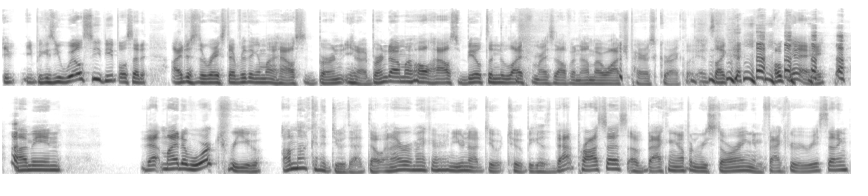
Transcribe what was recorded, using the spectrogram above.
if because you will see people said I just erased everything in my house, burned you know I burned down my whole house, built a new life for myself, and now my watch pairs correctly. It's like okay, I mean that might have worked for you. I'm not going to do that though. And I recommend you not do it too, because that process of backing up and restoring and factory resetting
